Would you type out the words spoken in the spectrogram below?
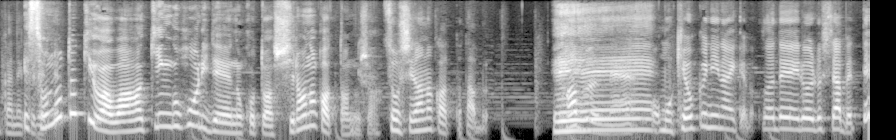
お金え、その時はワーキングホリデーのことは知らなかったのじゃ。そう知らなかった多分。え多分ね、ーもう記憶にないけど。それでいろいろ調べて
